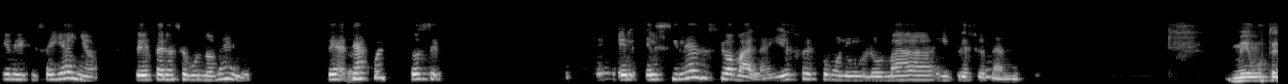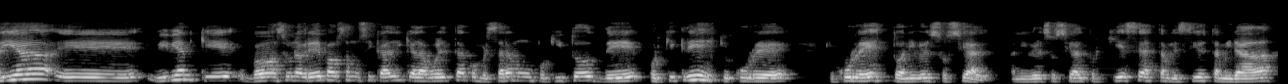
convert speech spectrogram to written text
tiene 16 años, debe estar en segundo medio. ¿Te, ¿te das cuenta? Entonces, el, silencio avala y eso es como lo, más impresionante. Me gustaría, eh, Vivian, que vamos a hacer una breve pausa musical y que a la vuelta conversáramos un poquito de por qué crees que ocurre, que ocurre esto a nivel social, a nivel social, por qué se ha establecido esta mirada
